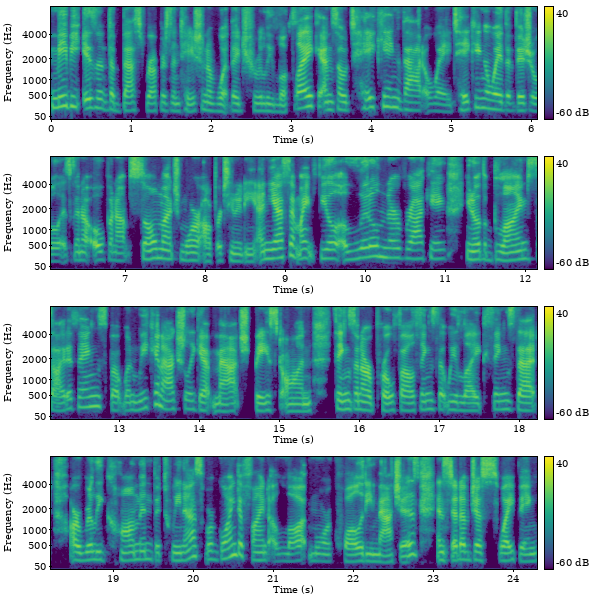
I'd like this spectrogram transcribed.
maybe isn't the best representation of what they truly look look like. And so taking that away, taking away the visual is going to open up so much more opportunity. And yes, it might feel a little nerve wracking, you know, the blind side of things, but when we can actually get matched based on things in our profile, things that we like, things that are really common between us, we're going to find a lot more quality matches instead of just swiping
